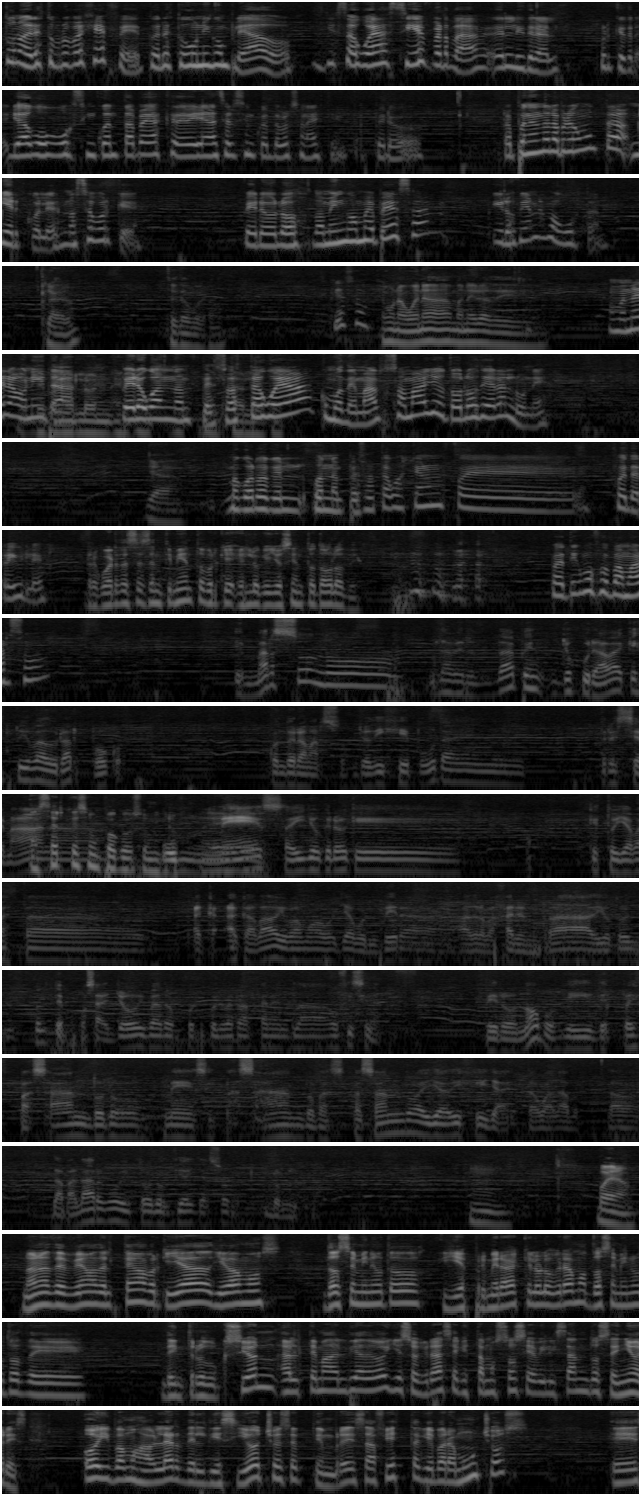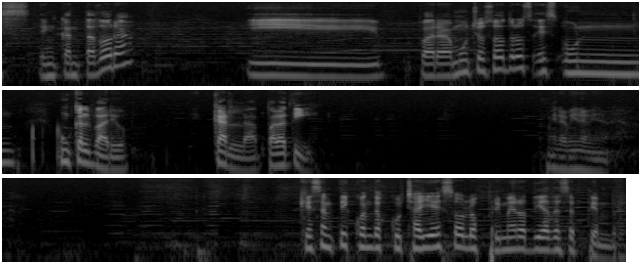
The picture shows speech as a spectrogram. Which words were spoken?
tú no eres tu propio jefe, tú eres tu único empleado. Y esa wea sí es verdad, es literal. Porque yo hago 50 pegas que deberían hacer 50 personas distintas. Pero respondiendo a la pregunta, miércoles, no sé por qué. Pero los domingos me pesan y los viernes me gustan. Claro, estoy de acuerdo. ¿Qué eso? Es una buena manera de. De manera de bonita. en- Pero cuando en empezó esta wea, como de marzo a mayo, todos los días eran lunes. Ya. Me acuerdo que el- cuando empezó esta cuestión fue, fue terrible. Recuerda ese sentimiento porque es lo que yo siento todos los días. ¿Para ti cómo fue para marzo? En marzo no. La verdad, yo juraba que esto iba a durar poco. Cuando era marzo. Yo dije, puta, en tres semanas. Acérquese un poco su. Un Eh, mes, ahí yo creo que. Que esto ya va a estar aca- acabado y vamos a ya volver a, a trabajar en radio, todo el, todo el tiempo. O sea, yo iba a volver a trabajar en la oficina. Pero no, pues y después pasando los meses, pasando, pas- pasando, ahí ya dije, ya, esta guada da, da, para largo y todos los días ya son lo mismo. Mm. Bueno, no nos desviamos del tema porque ya llevamos 12 minutos y es primera vez que lo logramos, 12 minutos de, introducción al tema del día de hoy y eso es gracias a que estamos sociabilizando, señores. Hoy vamos a hablar del 18 de septiembre, esa fiesta que para muchos es encantadora y para muchos otros es un, un calvario. Carla, para ti. Mira, mira, mira. ¿Qué sentís cuando escucháis eso los primeros días de septiembre?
